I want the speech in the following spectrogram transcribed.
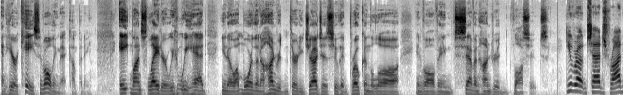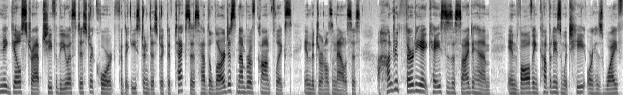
and hear a case involving that company eight months later, we, we had, you know, more than 130 judges who had broken the law involving 700 lawsuits. You wrote Judge Rodney Gilstrap, Chief of the U.S. District Court for the Eastern District of Texas, had the largest number of conflicts in the journal's analysis 138 cases assigned to him involving companies in which he or his wife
